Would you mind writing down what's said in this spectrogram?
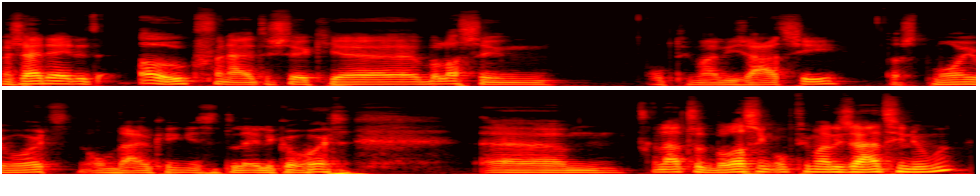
Maar zij deden het ook vanuit een stukje belastingoptimalisatie. Dat is het mooie woord. Ontduiking is het lelijke woord. Ehm, laten we het belastingoptimalisatie noemen.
